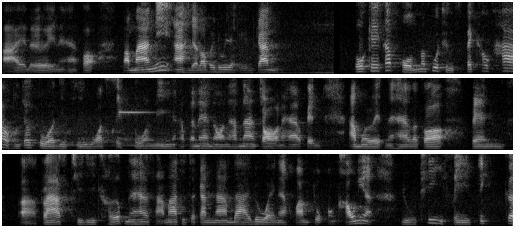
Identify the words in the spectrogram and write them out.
บายเลยนะฮะก็ประมาณนี้อะเดี๋ยวเราไปดูอย่างอื่นกัน โอเคครับผมมาพูดถึงสเปคคร่าวๆ ของเจ้าตัว DT Watch 10 ตัวนี้นะครับ ก็แน่นอนนะครับหน้าจอนะฮะเป็น AMOLED นะฮะแล้วก็เป็น อ่า glass 3D curve นะฮะสามารถที่จะกันน้ำได้ด้วยนะความจุของเขาเนี่ยอยู่ที่4จิกก็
